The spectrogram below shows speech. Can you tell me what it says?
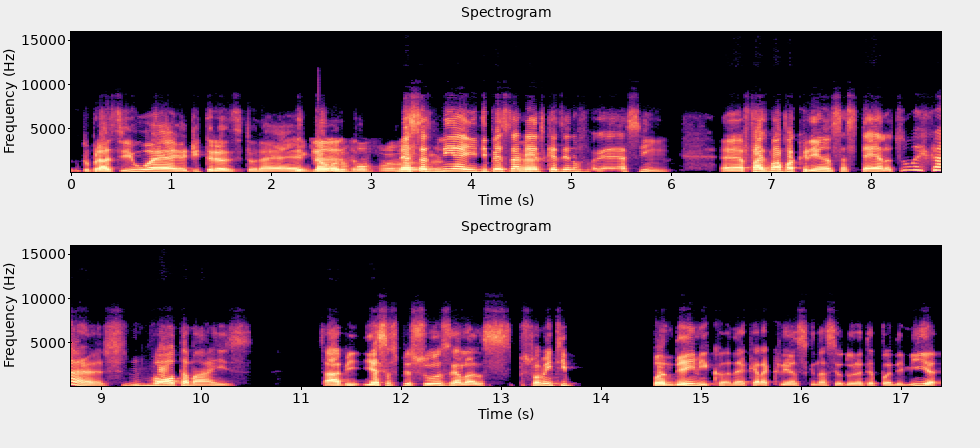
do Brasil é de trânsito, né? De então trânsito. eu não vou. Nessas linhas aí de pensamento, é. quer dizer, não, é assim. É, faz mal para criança, as telas, tudo, mas, cara, não volta mais. Sabe? E essas pessoas, elas, principalmente pandêmica, né? Aquela criança que nasceu durante a pandemia,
